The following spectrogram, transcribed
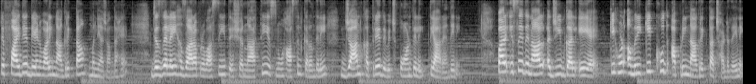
ਤੇ ਫਾਇਦੇ ਦੇਣ ਵਾਲੀ ਨਾਗਰਿਕਤਾ ਮੰਨਿਆ ਜਾਂਦਾ ਹੈ, ਜਿਸ ਦੇ ਲਈ ਹਜ਼ਾਰਾਂ ਪ੍ਰਵਾਸੀ ਤੇ ਸ਼ਰਨਾਰਥੀ ਇਸ ਨੂੰ ਹਾਸਲ ਕਰਨ ਦੇ ਲਈ ਜਾਨ ਖਤਰੇ ਦੇ ਵਿੱਚ ਪਾਉਣ ਦੇ ਲਈ ਤਿਆਰ ਰਹਿੰਦੇ ਨੇ। ਪਰ ਇਸੇ ਦੇ ਨਾਲ ਅਜੀਬ ਗੱਲ ਇਹ ਹੈ ਕਿ ਹੁਣ ਅਮਰੀਕੀ ਖੁਦ ਆਪਣੀ ਨਾਗਰਿਕਤਾ ਛੱਡ ਰਹੇ ਨੇ।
